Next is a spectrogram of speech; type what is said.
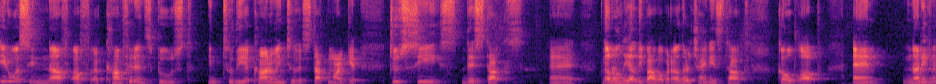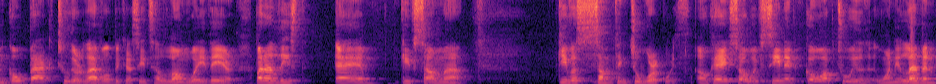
it was enough of a confidence boost into the economy, into the stock market, to see the stocks, uh, not only Alibaba but other Chinese stocks, go up and not even go back to their level because it's a long way there, but at least uh, give some. Uh, give us something to work with. Okay, so we've seen it go up to 111.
